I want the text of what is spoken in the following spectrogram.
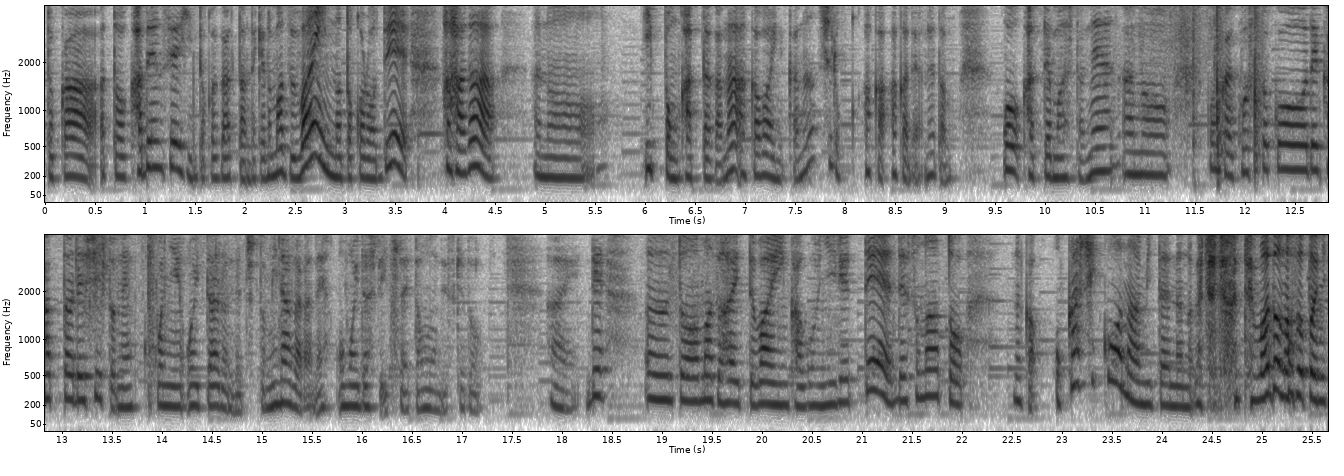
とかあと家電製品とかがあったんだけどまずワインのところで母があの1本買ったかな？赤ワインかな？白赤赤だよね多分。を買ってましたね。あの今回コストコで買ったレシートねここに置いてあるんでちょっと見ながらね思い出していきたいと思うんですけど。はい。でうんとまず入ってワインカゴに入れてでその後なんかお菓子コーナーみたいなのがちょっと待って窓の外に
